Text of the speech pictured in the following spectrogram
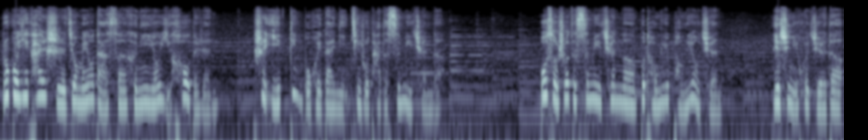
如果一开始就没有打算和你有以后的人，是一定不会带你进入他的私密圈的。我所说的私密圈呢，不同于朋友圈。也许你会觉得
